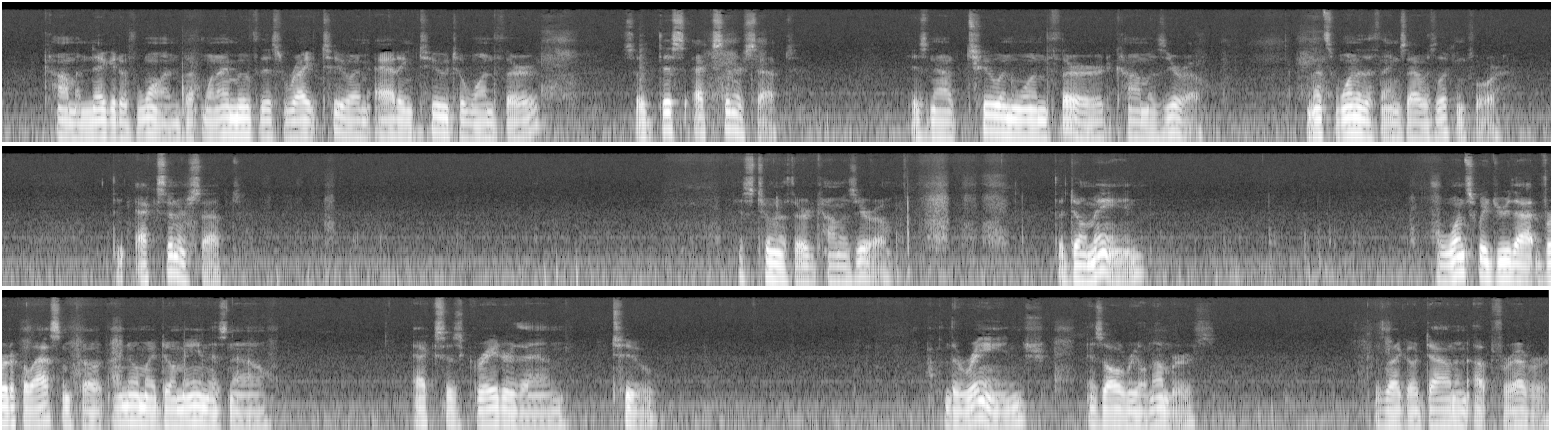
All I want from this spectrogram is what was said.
comma negative 1 but when I move this right 2 I'm adding 2 to 1 third so this x-intercept is now 2 and 1 third, comma 0. And that's one of the things I was looking for. The x-intercept is 2 and a third, comma 0. The domain, once we drew that vertical asymptote, I know my domain is now x is greater than 2 the range is all real numbers because I go down and up forever.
